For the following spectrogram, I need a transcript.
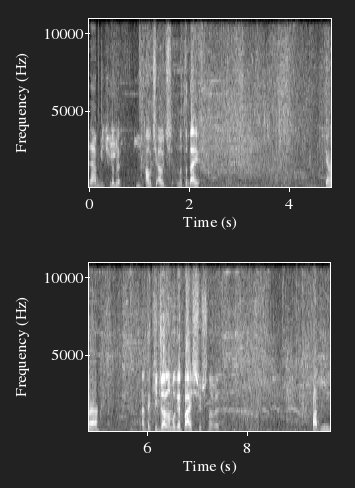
zabić Dobra. wszystkich. Auć, auć, no to daj. Siema. A taki Jolo, mogę paść już nawet. Padnij.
